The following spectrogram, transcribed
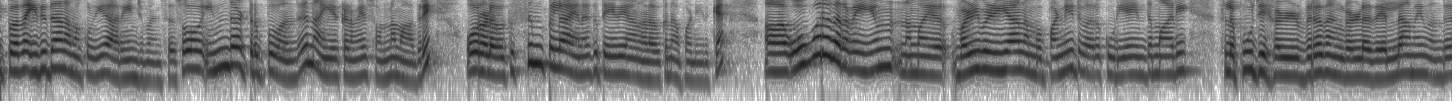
இப்போ தான் இதுதான் நமக்குரிய அரேஞ்ச்மெண்ட்ஸு ஸோ இந்த ட்ரிப்பு வந்து நான் ஏற்கனவே சொன்ன மாதிரி ஓரளவுக்கு சிம்பிளாக எனக்கு தேவையான அளவுக்கு நான் பண்ணியிருக்கேன். ஒவ்வொரு தடவையும் நம்ம வழி வழியாக நம்ம பண்ணிட்டு வரக்கூடிய இந்த மாதிரி சில பூஜைகள் விரதங்கள் அது எல்லாமே வந்து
